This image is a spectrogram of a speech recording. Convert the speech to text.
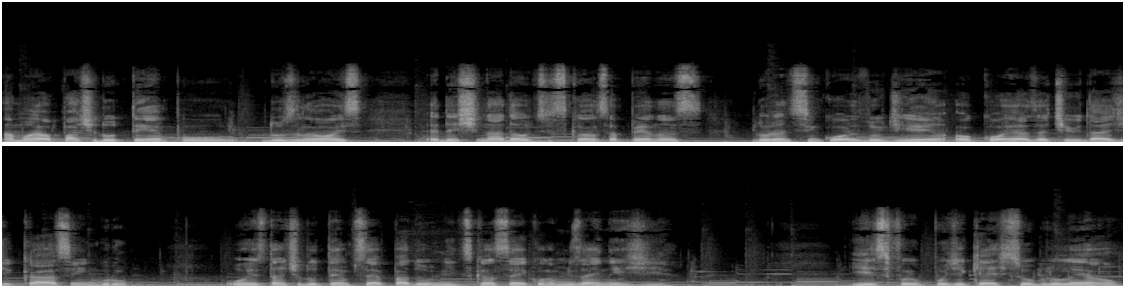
A maior parte do tempo dos leões é destinada ao descanso. Apenas durante 5 horas do dia ocorrem as atividades de caça em grupo. O restante do tempo serve para dormir, descansar e economizar energia. E esse foi o podcast sobre o leão.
